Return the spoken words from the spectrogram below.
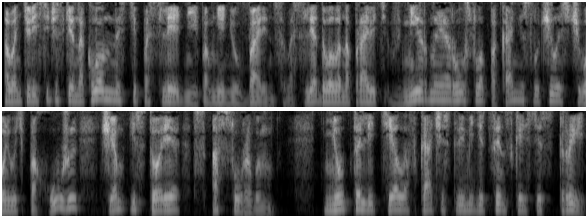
Авантюристические наклонности последние, по мнению Баренцева, следовало направить в мирное русло, пока не случилось чего-нибудь похуже, чем история с Асуровым. Нюта летела в качестве медицинской сестры,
